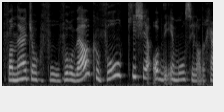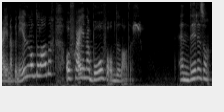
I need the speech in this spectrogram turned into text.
Vanuit jouw gevoel. Voor welk gevoel kies je op die emotieladder? Ga je naar beneden op de ladder of ga je naar boven op de ladder? En dit is om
